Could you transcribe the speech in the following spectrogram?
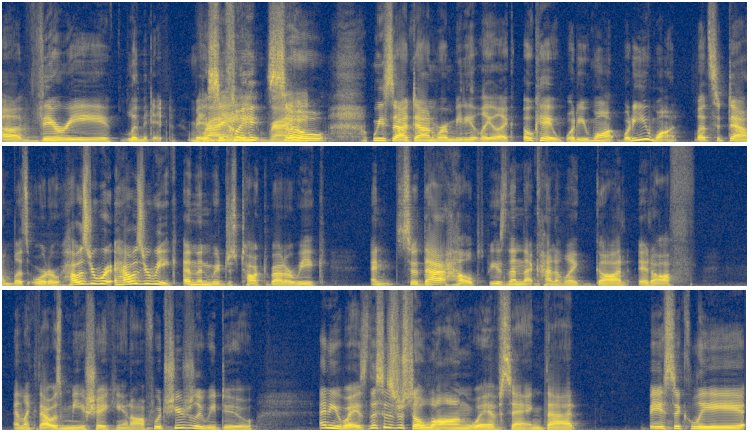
uh very limited basically. Right, right. So we sat down we're immediately like, "Okay, what do you want? What do you want? Let's sit down. Let's order. How's your how was your week?" And then we just talked about our week. And so that helped because then that kind of like got it off and like that was me shaking it off, which usually we do. Anyways, this is just a long way of saying that basically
